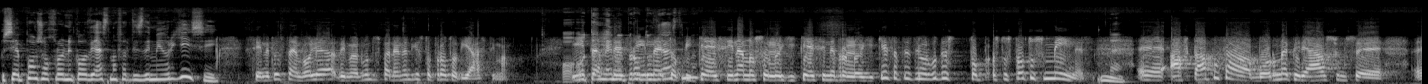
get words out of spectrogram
σε πόσο χρονικό διάστημα θα τις δημιουργήσει; Συνήθως τα εμβόλια δημιουργούν τις παρενέργειες στο πρώτο διάστημα. Είτε Όταν λέμε πρώτο είναι διάστημα... τοπικές, είναι ανοσολογικές, είναι νευρολογικές, αυτές δημιουργούνται στο, στους πρώτους μήνες. Ναι. Ε, αυτά που θα μπορούν να επηρεάσουν σε ε,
